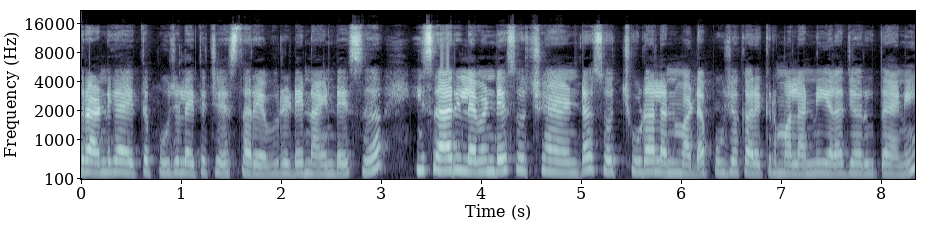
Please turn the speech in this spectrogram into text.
గ్రాండ్గా అయితే పూజలు అయితే చేస్తారు ఎవ్రీడే నైన్ డేస్. ఈసారి లెవెన్ డేస్ వచ్చాయంట. సో చూడాలన్నమాట పూజా కార్యక్రమాలన్నీ ఎలా జరుగుతాయని.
